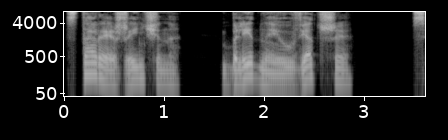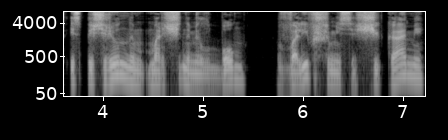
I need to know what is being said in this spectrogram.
Старая женщина, бледная и увядшая, с испещренным морщинами лбом, ввалившимися щеками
